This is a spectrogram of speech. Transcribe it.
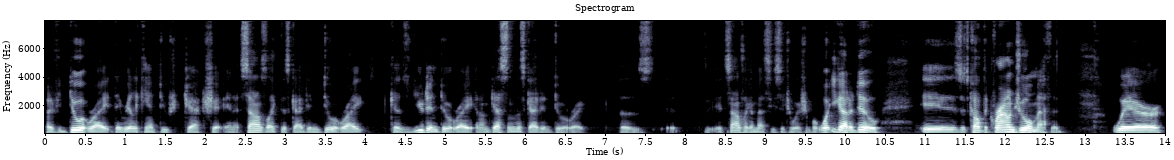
but if you do it right, they really can't do jack shit. And it sounds like this guy didn't do it right because you didn't do it right. And I'm guessing this guy didn't do it right because it, sounds like a messy situation. But what you got to do is it's called the crown jewel method, where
